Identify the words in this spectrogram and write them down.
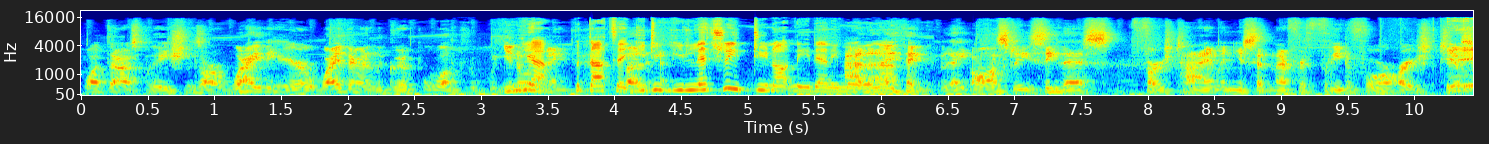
what their aspirations are, why they're here, why they're in the group, what you know yeah what I mean. but that's it you do you literally do not need any more And than I think, like honestly, you see this first time and you're sitting there for three to four hours just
